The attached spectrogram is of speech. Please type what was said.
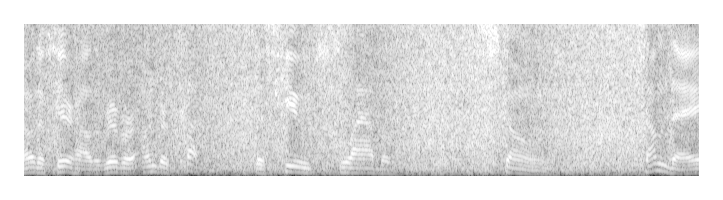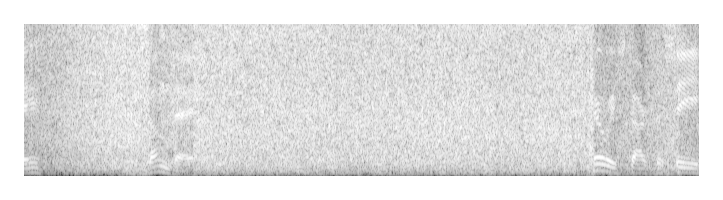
Notice here how the river undercuts this huge slab of stone. Someday, someday, here we start to see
